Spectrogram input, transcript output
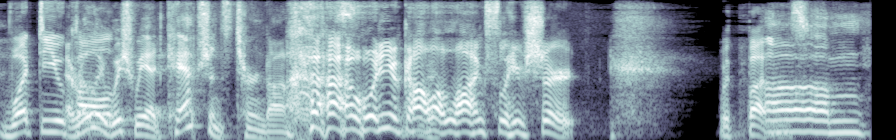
What do you I call? really wish we had captions turned on. what do you call a long sleeve shirt with buttons? um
